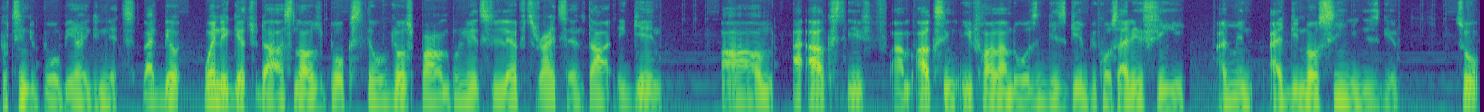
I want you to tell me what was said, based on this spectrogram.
putting the ball behind the net. Like they when they get to the Arsenal's box, they will just perambulate left, right, center. Again, um, I asked if I'm asking if Haaland was in this game because I didn't see him. I mean, I did not see him in this game. So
